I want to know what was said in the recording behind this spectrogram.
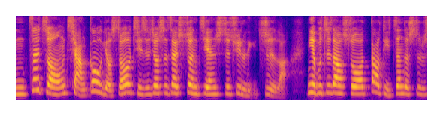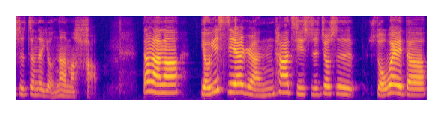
嗯，这种抢购有时候其实就是在瞬间失去理智了，你也不知道说到底真的是不是真的有那么好。当然了，有一些人他其实就是所谓的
